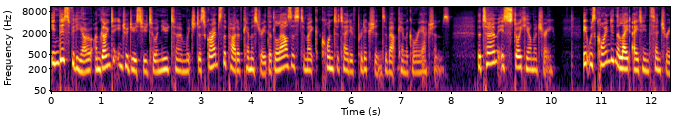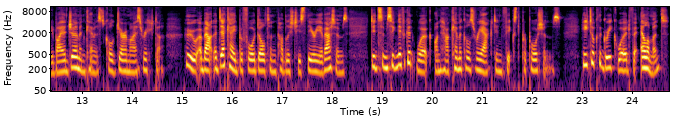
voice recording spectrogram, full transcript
In this video, I'm going to introduce you to a new term which describes the part of chemistry that allows us to make quantitative predictions about chemical reactions. The term is stoichiometry. It was coined in the late 18th century by a German chemist called Jeremias Richter, who, about a decade before Dalton published his theory of atoms, did some significant work on how chemicals react in fixed proportions. He took the Greek word for element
